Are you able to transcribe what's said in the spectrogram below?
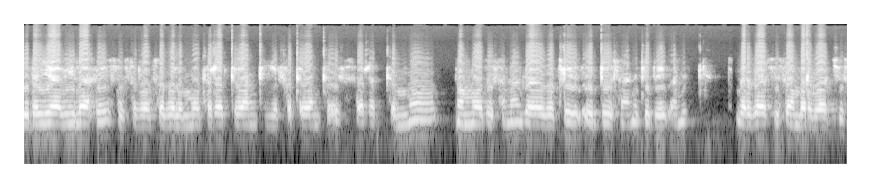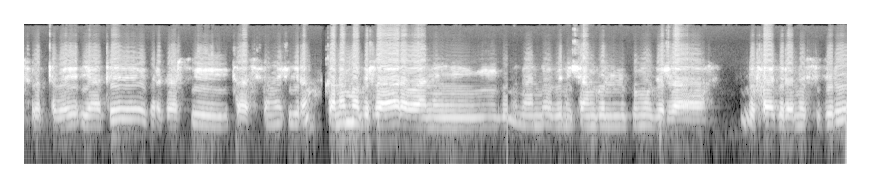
gudayyaa biilaa keessa sababa sabalammoota irratti waan xiyyeeffate waan ta'eef irratti immoo namoota sana gaafatee iddoo isaaniitti deebi'anitti gargaarsi isaan barbaachisu adda bahee dhiyaatee gargaarsi taasifamee jira. Kan amma bifa haarawaan naannoo Benishaangul Gumuz irraa dhufaa jiranis jiru.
